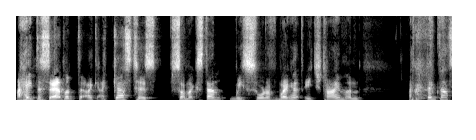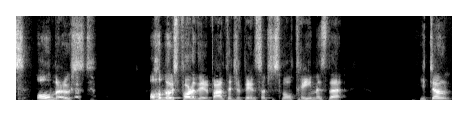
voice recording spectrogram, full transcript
i hate to say it but I, I guess to some extent we sort of wing it each time and i think that's almost almost part of the advantage of being such a small team is that you don't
